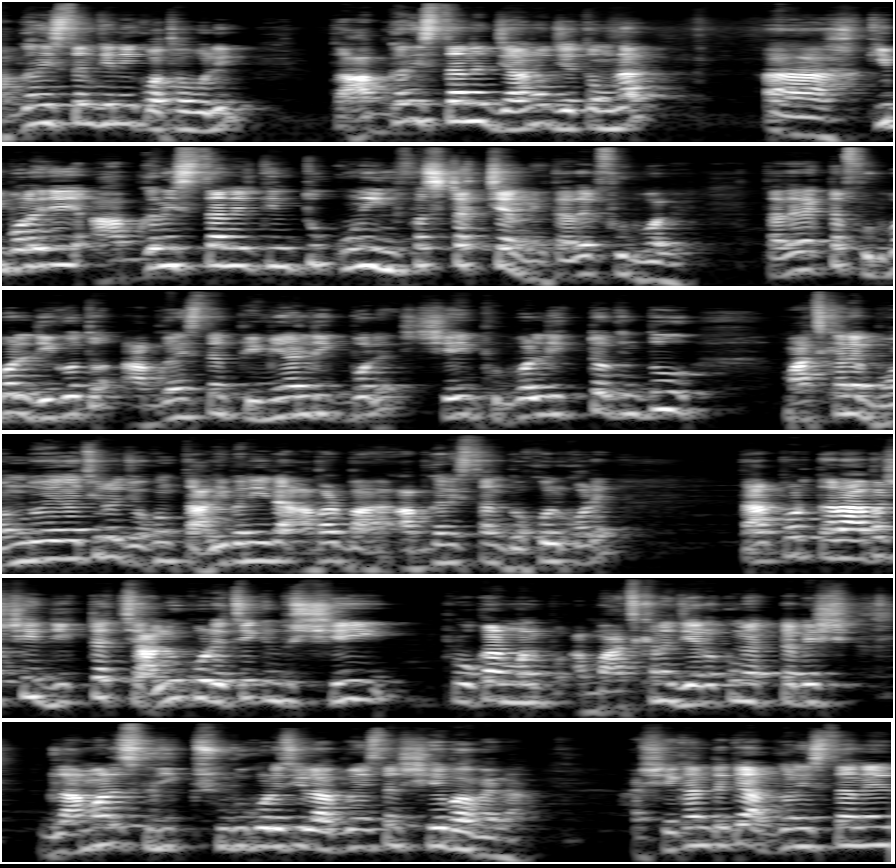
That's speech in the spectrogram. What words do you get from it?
আফগানিস্তানকে নিয়ে কথা বলি, তো আফগানিস্তানের জানো যে তোমরা কি বলে যে আফগানিস্তানের কিন্তু কোনো ইনফ্রাস্ট্রাকচার নেই তাদের ফুটবলে। তাদের একটা ফুটবল লিগ হতো, আফগানিস্তান প্রিমিয়ার লিগ বলে। সেই ফুটবল লিগটাও কিন্তু মাঝখানে বন্ধ হয়ে গেছিল যখন তালিবানিরা আবার আফগানিস্তান দখল করে। তারপর তারা আবার সেই লিগটা চালু করেছে, কিন্তু সেই প্রকার মানে মাঝখানে যেরকম একটা বেশ গ্লামারাস লিগ শুরু করেছিল আফগানিস্তান সেভাবে না। আর সেখান থেকে আফগানিস্তানের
